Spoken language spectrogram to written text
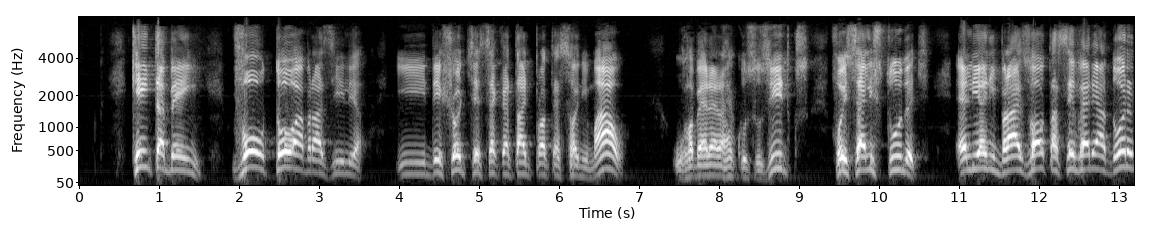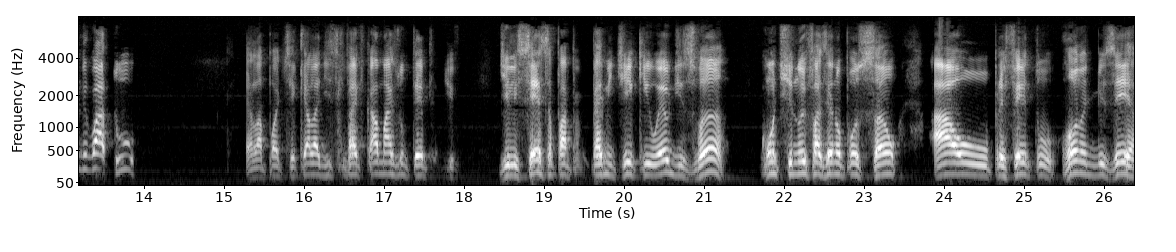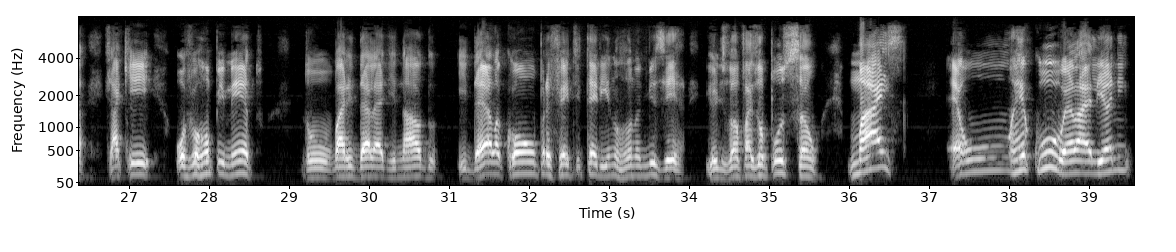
Quem também voltou a Brasília e deixou de ser secretário de proteção animal, o Roberto era Recursos Hídricos, foi Célia Studat. Eliane Braz volta a ser vereadora de Iguatu. Ela pode ser que ela disse que vai ficar mais um tempo de, de licença para permitir que o Eudisvan continue fazendo oposição ao prefeito Ronald Bezerra, já que houve um rompimento do marido dela, Edinaldo, e dela com o prefeito interino, Ronald Bezerra. E o faz oposição. Mas é um recuo. Ela, a Eliane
